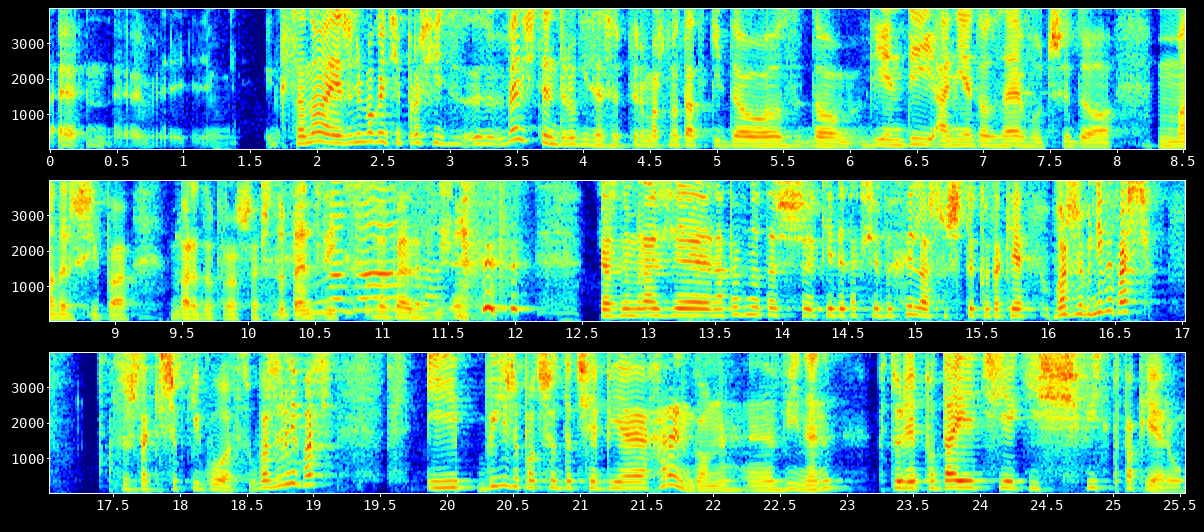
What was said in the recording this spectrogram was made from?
E, e, Ksanoa, jeżeli mogę cię prosić, weź ten drugi zeszyt, który masz notatki do do D&D, a nie do Zewu czy do Mothershipa. Bardzo proszę. Czy do Bentley? No dobra. Zapętli. W każdym razie, na pewno też, kiedy tak się wychylasz, słyszysz tylko takie, uważaj, żeby nie wypaść. Słyszysz taki szybki głos, uważaj, żeby nie wypaść. I widzisz, że podszedł do ciebie Harengon e, Winen, który podaje ci jakiś świst papieru.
